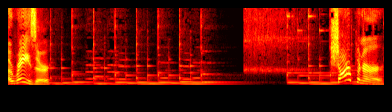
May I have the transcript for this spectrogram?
Eraser. Sharpener.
